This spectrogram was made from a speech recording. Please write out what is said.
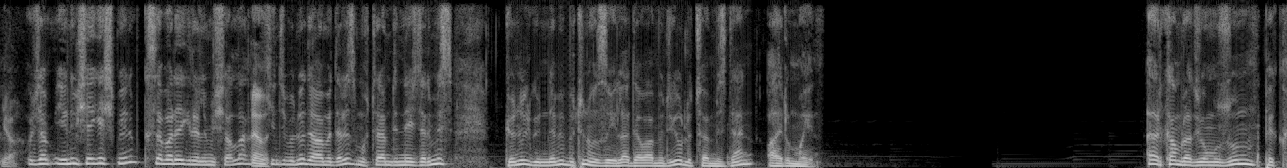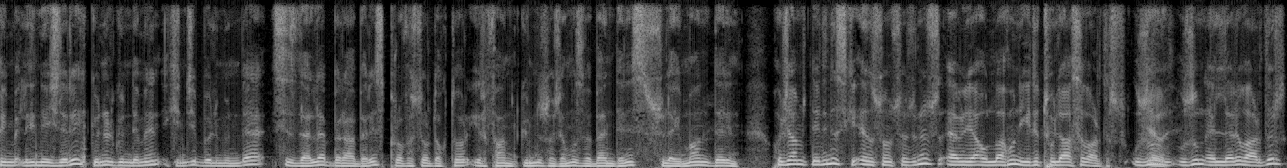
Ya. Hocam yeni bir şey geçmeyelim. Kısa bir araya girelim inşallah. Evet. İkinci bölümde devam ederiz. Muhterem dinleyicilerimiz gönül gündemi bütün hızıyla devam ediyor. Lütfen bizden ayrılmayın. Erkam Radyomuzun pek kıymetli dinleyicileri Gönül Gündemi'nin ikinci bölümünde sizlerle beraberiz. Profesör Doktor İrfan Gündüz hocamız ve ben Deniz Süleyman Derin. Hocam dediniz ki en son sözünüz Evliyaullah'ın yedi tulası vardır. Uzun Evet. uzun elleri vardır.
